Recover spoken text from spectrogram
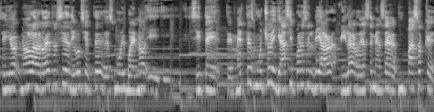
Sí, yo, no, la verdad, Resident Evil 7 es muy bueno y, y, y sí, te, te metes mucho y ya si pones el VR, a mí la verdad ya se me hace un paso que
